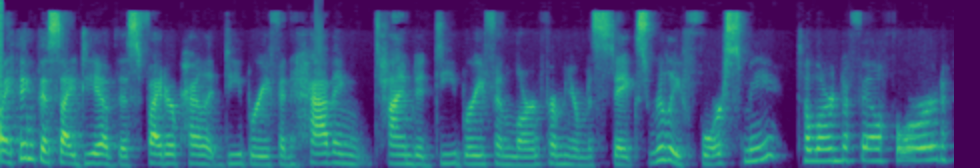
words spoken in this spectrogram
I think this idea of this fighter pilot debrief and having time to debrief and learn from your mistakes really forced me to learn to fail forward.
